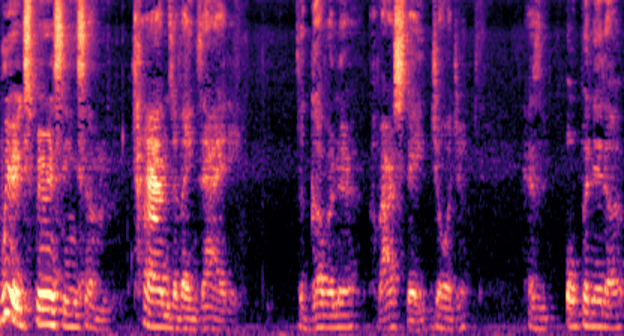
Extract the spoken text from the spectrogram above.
We're experiencing some times of anxiety. The governor of our state, Georgia, has opened it up,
